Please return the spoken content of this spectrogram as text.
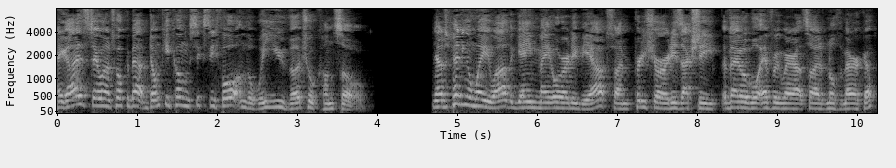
Hey guys, today I want to talk about Donkey Kong 64 on the Wii U Virtual Console. Now, depending on where you are, the game may already be out. So I'm pretty sure it is actually available everywhere outside of North America.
